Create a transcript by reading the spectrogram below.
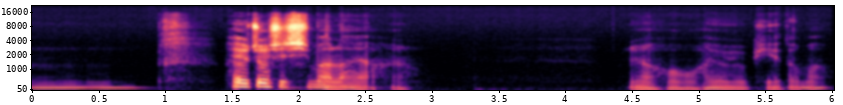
嗯，还有就是喜马拉雅，然后还有别的吗？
